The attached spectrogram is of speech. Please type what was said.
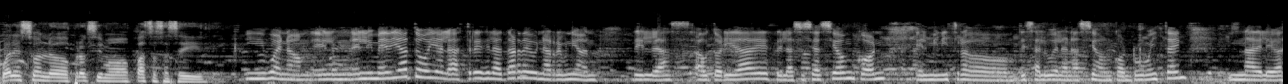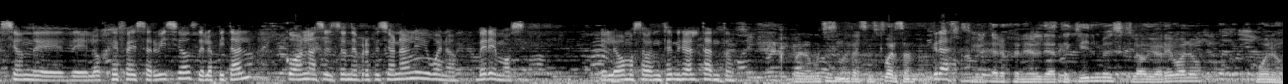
¿Cuáles son los próximos pasos a seguir? Y bueno, en, lo inmediato hoy a las 3 de la tarde una reunión de las autoridades de la asociación con el ministro de Salud de la Nación, con Rubinstein, una delegación de, de los jefes de servicios del hospital con la asociación de profesionales y bueno, veremos. Eh, lo vamos a mantener al tanto. Bueno, muchísimas gracias. Fuerza. Gracias. Secretario General de ATE Quilmes, Claudio Arevalo. Bueno,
